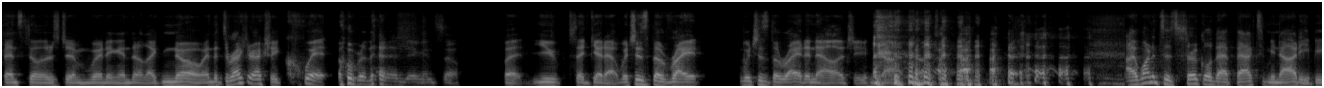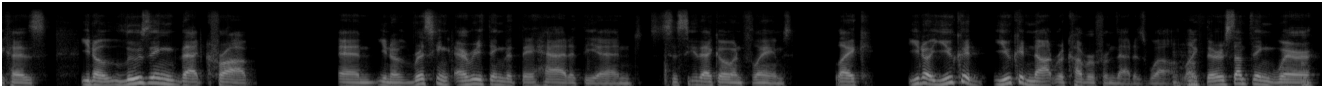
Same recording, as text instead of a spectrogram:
Ben Stiller's gym winning, and they're like no, and the director actually quit over that ending, and so. But you said Get Out, which is the right, which is the right analogy, not. I wanted to circle that back to Minari because, you know, losing that crop and, you know, risking everything that they had at the end to see that go in flames, like, you know, you could you could not recover from that as well. Mhm. Like there's something where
